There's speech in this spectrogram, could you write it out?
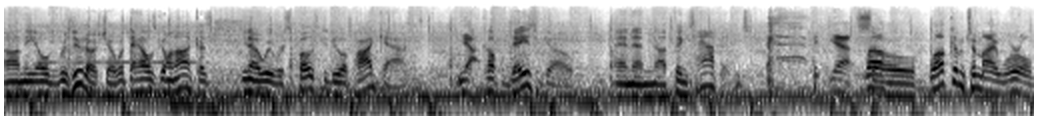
on the old Rizzuto show. What the hell's going on? Because you know we were supposed to do a podcast Yeah. a couple days ago, and then uh, things happened. Yeah. So- well, welcome to my world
